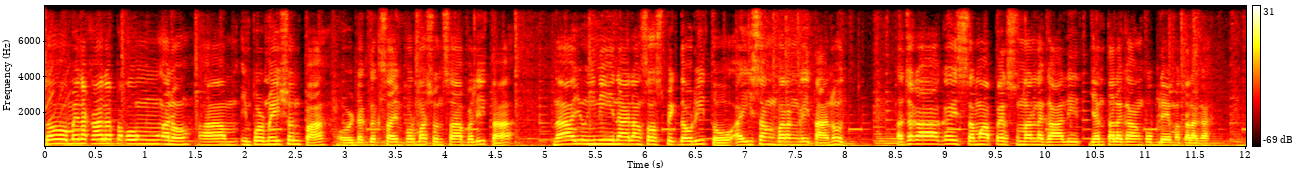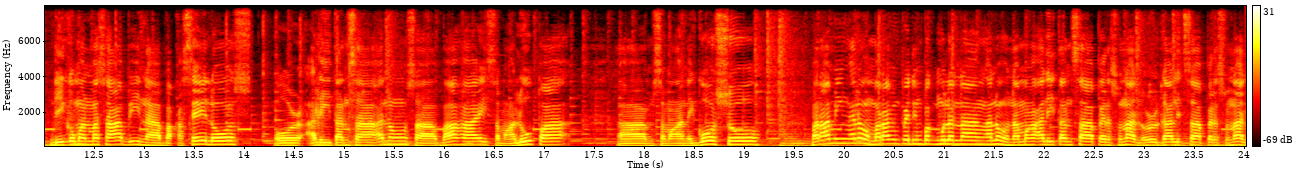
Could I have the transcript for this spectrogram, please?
So may nakalap akong ano, um, information pa or dagdag sa impormasyon sa balita na yung hinihinalang suspect daw rito ay isang barangay tanod. At saka guys, sa mga personal na galit, yan talaga ang problema talaga. Hindi ko man masabi na baka selos or alitan sa ano, sa bahay, sa mga lupa, um, sa mga negosyo, Maraming ano, maraming pwedeng pagmulan ng ano, ng mga alitan sa personal or galit sa personal.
